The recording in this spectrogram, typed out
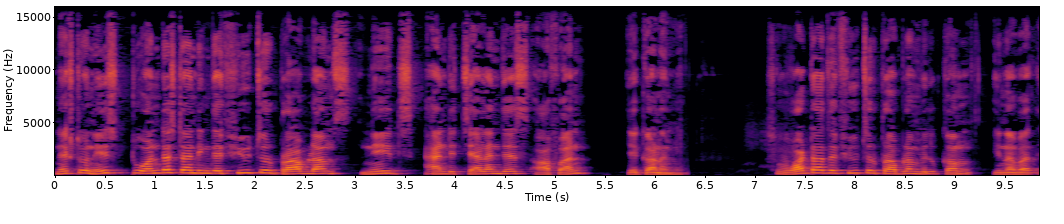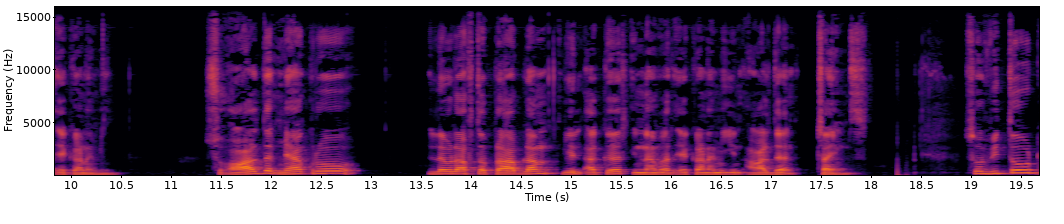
Next one is to understanding the future problems needs and challenges of an economy so what are the future problem will come in our economy So all the macro level of the problem will occur in our economy in all the times. So without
